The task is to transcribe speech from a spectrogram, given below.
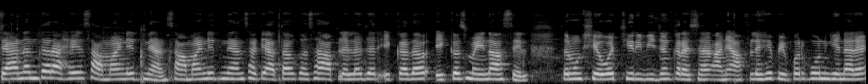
त्यानंतर आहे सामान्य ज्ञान. सामान्य ज्ञानसाठी आता कसं आपल्याला जर एखादा एकच महिना असेल तर मग शेवटची रिव्हिजन करायचं आणि आपलं हे पेपर कोण घेणार आहे?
